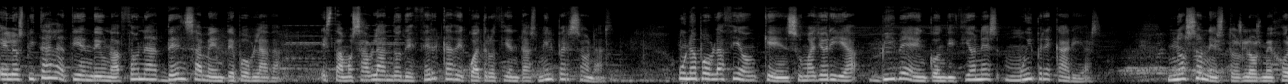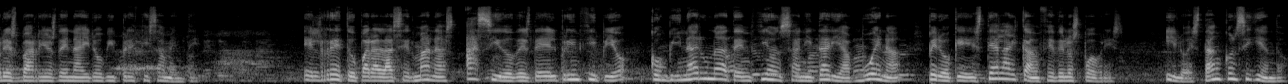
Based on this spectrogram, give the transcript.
El hospital atiende una zona densamente poblada. Estamos hablando de cerca de 400.000 personas. Una población que en su mayoría vive en condiciones muy precarias. No son estos los mejores barrios de Nairobi precisamente. El reto para las hermanas ha sido desde el principio combinar una atención sanitaria buena, pero que esté al alcance de los pobres. Y lo están consiguiendo.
